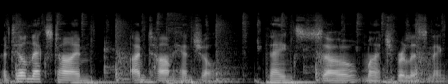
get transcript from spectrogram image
Until next time, I'm Tom Henschel. Thanks so much for listening.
